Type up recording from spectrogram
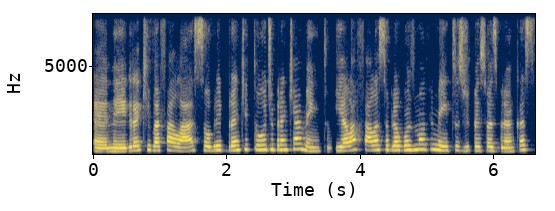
é, negra, que vai falar sobre branquitude e branqueamento. E ela fala sobre alguns movimentos de pessoas brancas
